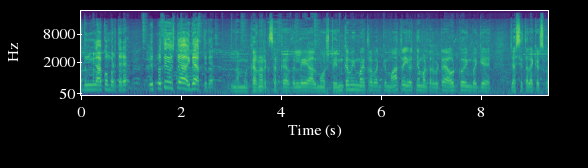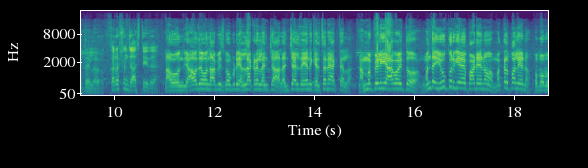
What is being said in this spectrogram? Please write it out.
ಅದ್ರ ಮೇಲೆ ಹಾಕೊಂಡ್ಬರ್ತಾರೆ ಇದು ಪ್ರತಿನಿತ್ಯ ಇದೇ ಆಗ್ತಿದೆ. ನಮ್ಮ ಕರ್ನಾಟಕ ಸರ್ಕಾರದಲ್ಲಿ ಆಲ್ಮೋಸ್ಟ್ ಇನ್ಕಮಿಂಗ್ ಮಾತ್ರ ಬಗ್ಗೆ ಮಾತ್ರ ಯೋಚನೆ ಮಾಡ್ತಾರೆ ಬಿಟ್ಟರೆ ಔಟ್ ಗೋಯಿಂಗ್ ಬಗ್ಗೆ ಜಾಸ್ತಿ ತಲೆ ಕೆಡಿಸ್ಕೊತಾ ಇಲ್ಲ ಅವರು. ಕರಪ್ಷನ್ ಜಾಸ್ತಿ ಇದೆ. ನಾವು ಒಂದು ಯಾವುದೇ ಒಂದು ಆಫೀಸ್ಗೆ ಹೋಗ್ಬಿಟ್ಟು ಎಲ್ಲ ಕಡೆ ಲಂಚ. ಲಂಚ ಇಲ್ಲದೆ ಏನು ಕೆಲಸನೇ ಆಗ್ತಾ ಇಲ್ಲ. ನಮ್ಮ ಪೀಳಿಗೆ ಆಗೋಯ್ತು. ಮುಂದೆ ಯುವಕರಿಗೆ ಪಾಡೇನು ಮಕ್ಕಳ ಪಾಲೇನು ಒಬ್ಬೊಬ್ಬ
